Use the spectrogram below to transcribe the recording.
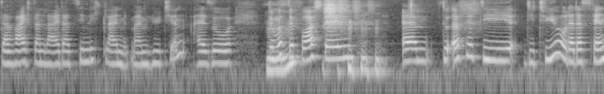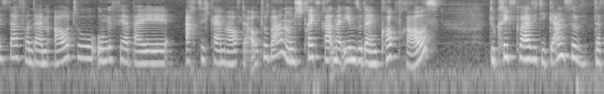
da war ich dann leider ziemlich klein mit meinem Hütchen. Also du mhm. musst dir vorstellen, ähm, du öffnest die, die Tür oder das Fenster von deinem Auto ungefähr bei 80 km/h auf der Autobahn und streckst gerade mal eben so deinen Kopf raus. Du kriegst quasi die ganze, das,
